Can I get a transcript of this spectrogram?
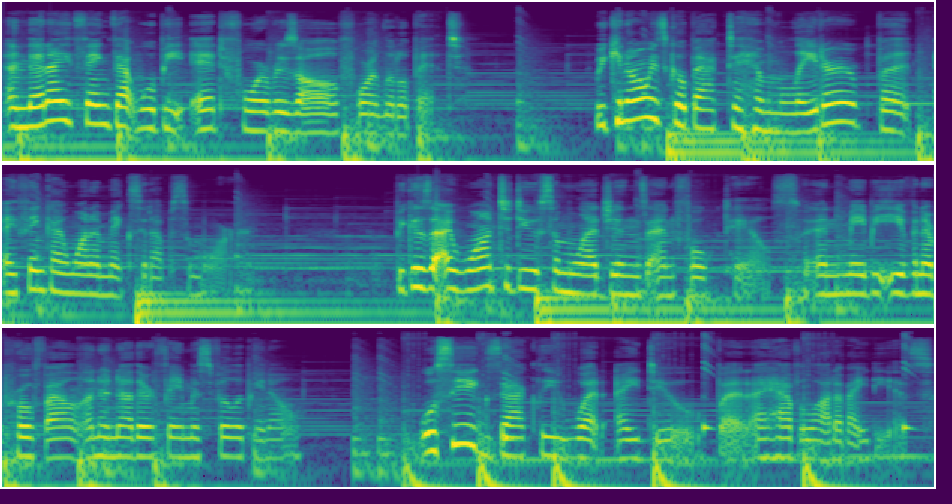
and then I think that will be it for Rizal for a little bit. We can always go back to him later, but I think I want to mix it up some more. Because I want to do some legends and folk tales, and maybe even a profile on another famous Filipino. We'll see exactly what I do, but I have a lot of ideas.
